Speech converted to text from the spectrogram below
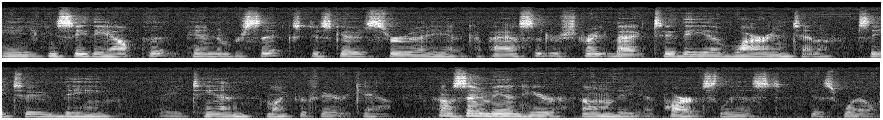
And you can see the output, pin number six, just goes through a, a capacitor straight back to the uh, wire antenna, C2 being a 10 microfarad cap. I'll zoom in here on the uh, parts list as well.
